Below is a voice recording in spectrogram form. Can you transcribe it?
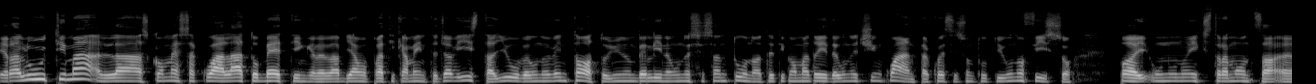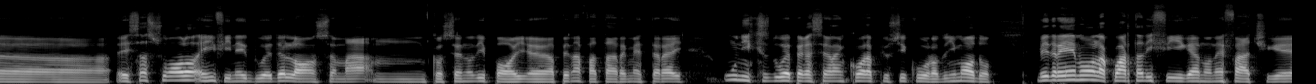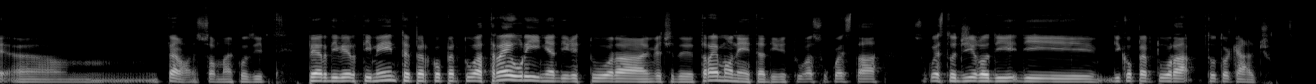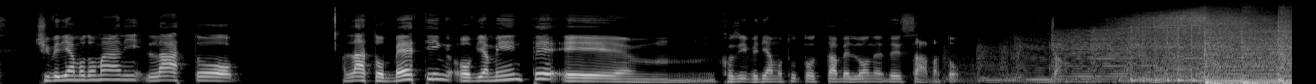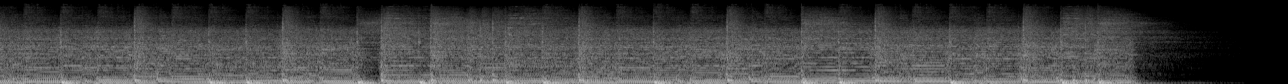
era l'ultima, la scommessa qua lato betting l'abbiamo praticamente già vista, Juve 1,28, Union Berlino 1,61, Atletico Madrid 1,50, questi sono tutti uno fisso, poi un 1x tra Monza eh, e Sassuolo e infine due dell'Ons, ma mh, mm, col senno di poi eh, appena fatta rimetterei un x2 per essere ancora più sicuro. Ad ogni modo vedremo, la quarta di figa non è facile, ehm, però insomma così per divertimento e per copertura tre urini addirittura invece delle tre monete addirittura su, questa, su questo giro di, di, di copertura calcio ci vediamo domani lato, lato betting ovviamente e mm, così vediamo tutto il tabellone del sabato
